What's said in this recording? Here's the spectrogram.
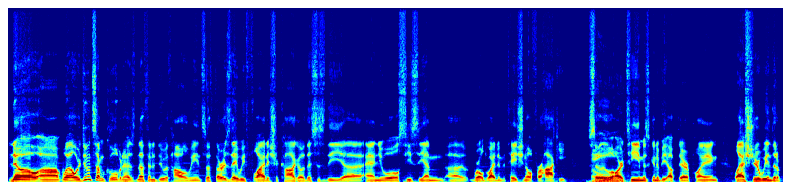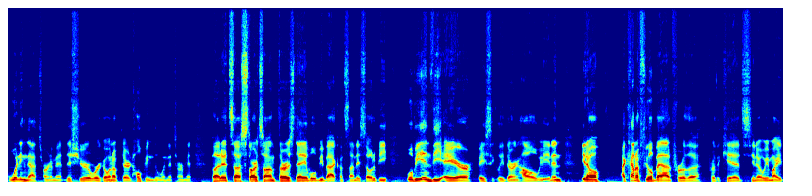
No, uh, well, we're doing something cool, but it has nothing to do with Halloween. So Thursday we fly to Chicago. This is the uh, annual CCM uh, Worldwide Invitational for hockey. So Oh. our team is going to be up there playing. Last year we ended up winning that tournament. This year we're going up there and hoping to win the tournament. But it uh, starts on Thursday. We'll be back on Sunday. So it'll be we'll be in the air basically during Halloween. And you know I kind of feel bad for the for the kids. You know we might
